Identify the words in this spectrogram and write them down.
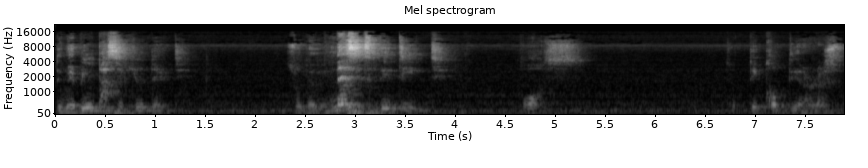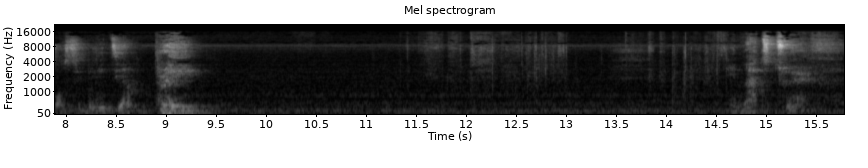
They were being persecuted. So the next they did was to take up their responsibility and pray. In Acts 12,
